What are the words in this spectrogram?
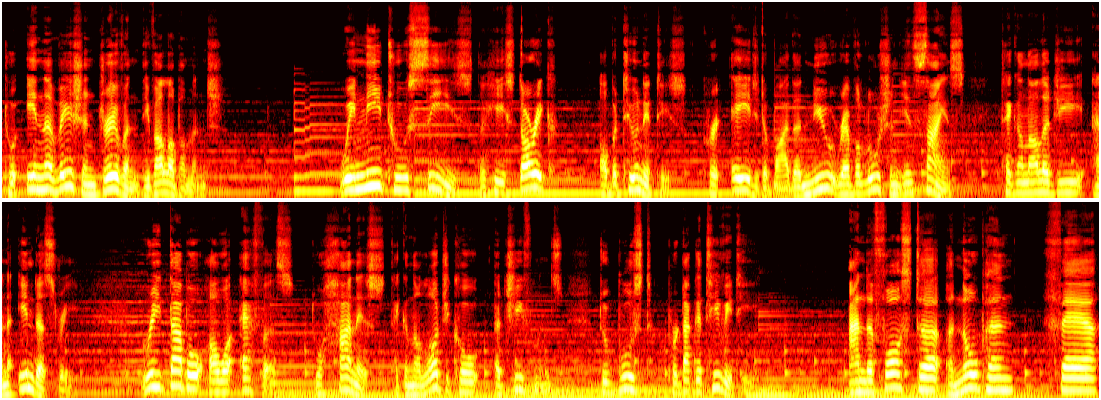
to innovation driven development, we need to seize the historic opportunities created by the new revolution in science, technology, and industry, redouble our efforts to harness technological achievements to boost productivity, and foster an open, fair,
